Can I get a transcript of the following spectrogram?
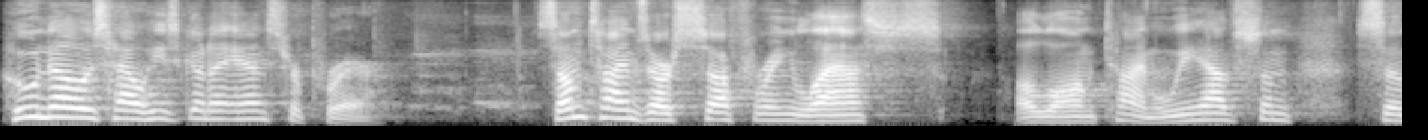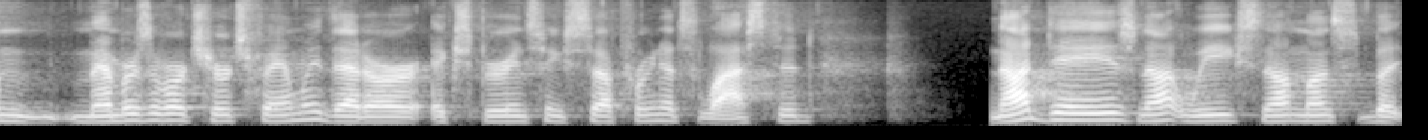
Who knows how He's going to answer prayer? Sometimes our suffering lasts a long time. We have some, some members of our church family that are experiencing suffering that's lasted not days, not weeks, not months, but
